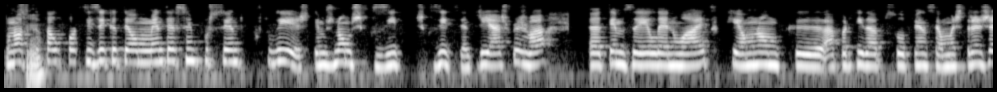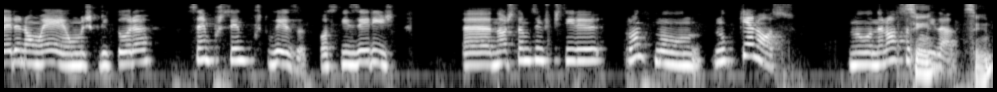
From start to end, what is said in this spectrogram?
o nosso Sim. catálogo, posso dizer que até ao momento é 100% português. Temos nomes esquisitos, esquisitos entre aspas, vá. Uh, temos a Helen White, que é um nome que, a partir da pessoa pensa é uma estrangeira, não é, é uma escritora 100% portuguesa. Posso dizer isto. Uh, nós estamos a investir, pronto, no, no que é nosso, no, na nossa sim, qualidade. Sim.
